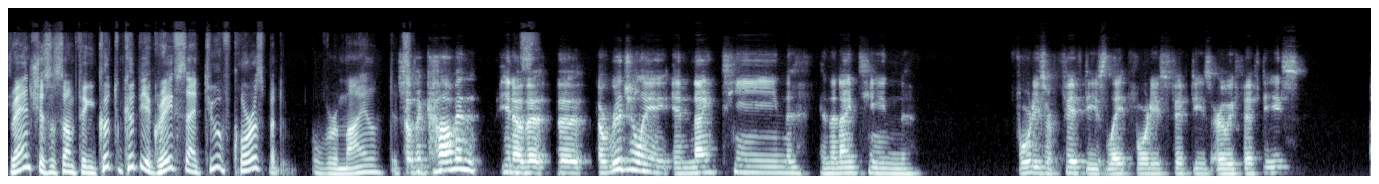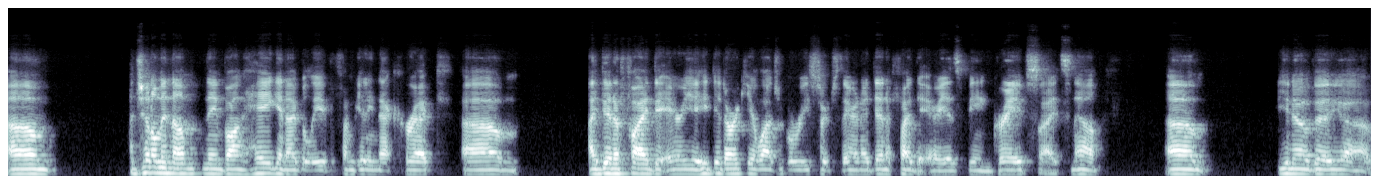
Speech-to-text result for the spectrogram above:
branches or something. It could could be a gravesite too, of course, but over a mile. So the common, you know, the the originally in nineteen in the nineteen forties or fifties, late forties, fifties, early fifties, um, a gentleman named Von Hagen, I believe, if I'm getting that correct, um, identified the area. He did archaeological research there and identified the area as being grave sites. Now, um, you know, the uh,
